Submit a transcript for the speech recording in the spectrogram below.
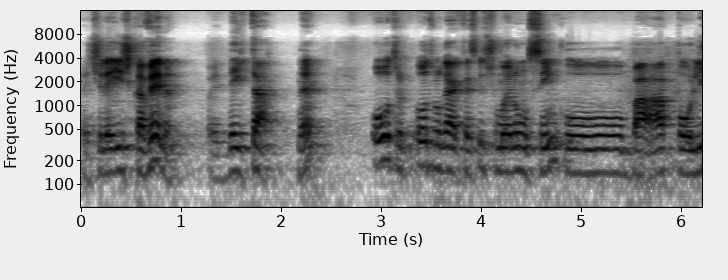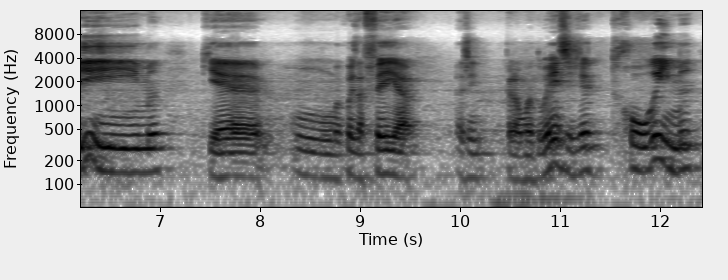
a gente lê ish kavena, vai deitar, né? Outro outro lugar que está escrito Shmuel 1:5, ba'apolim, que é uma coisa feia para uma doença, a gente lê troim,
